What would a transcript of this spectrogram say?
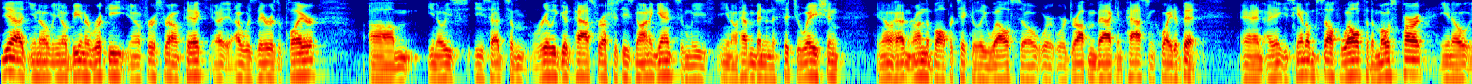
Yeah, you know, you know, being a rookie, you know, first round pick, I, I was there as a player. Um, you know, he's he's had some really good pass rushes he's gone against, and we've you know haven't been in the situation, you know, hadn't run the ball particularly well, so we're we're dropping back and passing quite a bit, and I think he's handled himself well for the most part. You know,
